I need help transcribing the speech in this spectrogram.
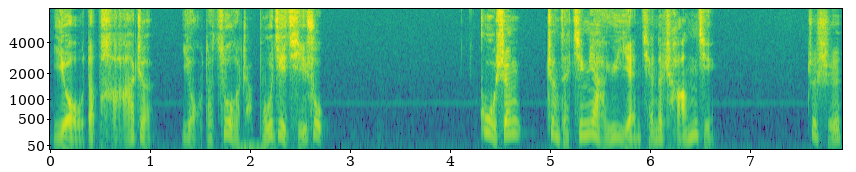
有的爬着，有的坐着，不计其数。顾生正在惊讶于眼前的场景。这时，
